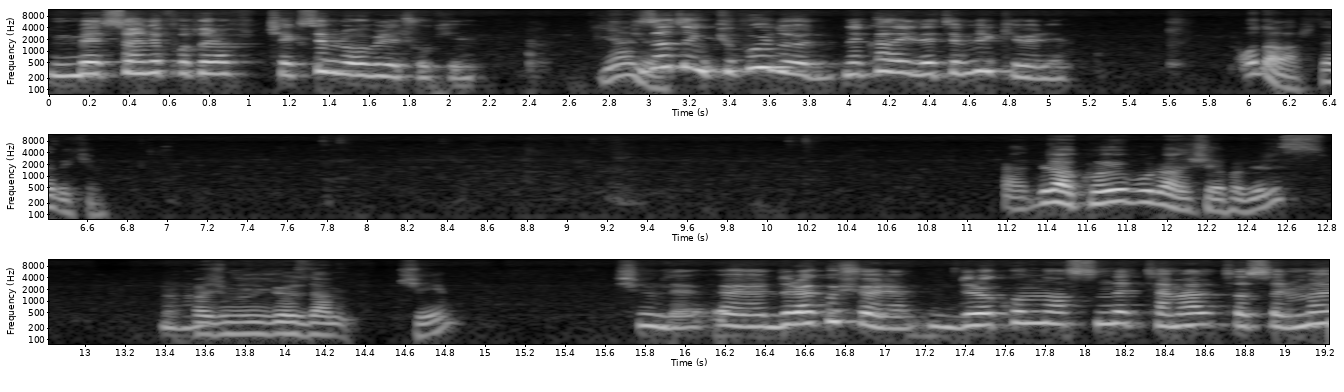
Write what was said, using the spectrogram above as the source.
5 saniyede fotoğraf çekse bile o bile çok iyi. Yani Ki zaten küp uydu ne kadar iletebilir ki veriyi? o da var tabii ki. Ha, Draco'yu buradan şey yapabiliriz. Hı hı. Aracımızın gözlem şeyi. Şimdi e, Draco şöyle. Draco'nun aslında temel tasarımı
